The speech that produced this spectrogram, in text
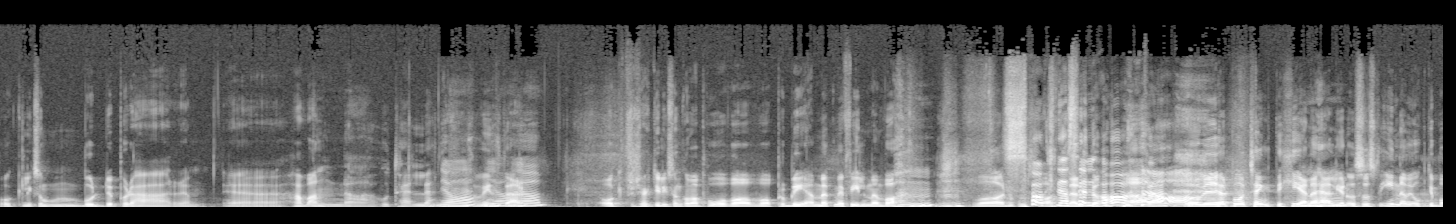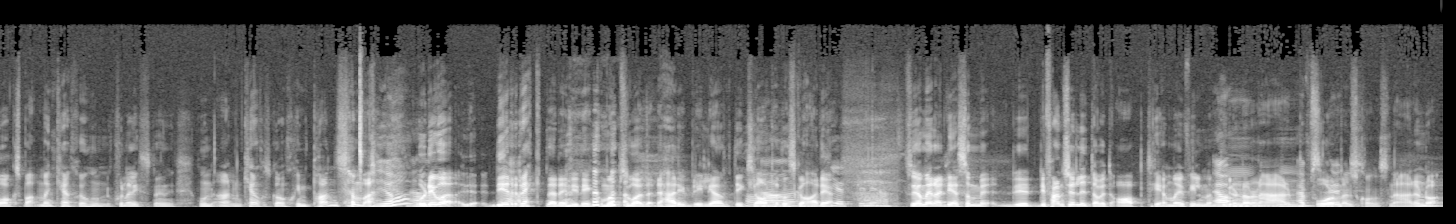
och liksom bodde på det här eh, Havanna-hotellet Ja, som finns ja, där. Ja. Och försökte liksom komma på vad, vad problemet med filmen var. vad det som Saknas en. Ja. Och vi höll på och tänkte hela helgen och så innan vi åkte tillbaka bara, men kanske hon, journalisten, hon Ann kanske ska ha en schimpans hemma. Ja. Och det var direkt när den idén kom upp så var det, det här är briljant, det är klart att de ska ha det. Så jag menar, det, som, det, det fanns ju lite av ett aptema i filmen Ja, på grund av den här mm, performancekonstnären då.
